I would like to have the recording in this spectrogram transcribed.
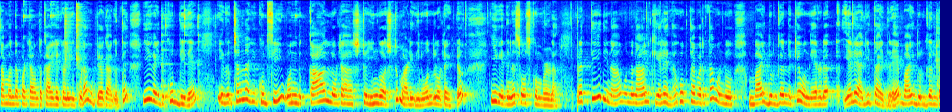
ಸಂಬಂಧಪಟ್ಟ ಒಂದು ಕಾಯಿಲೆಗಳಿಗೂ ಕೂಡ ಉಪಯೋಗ ಆಗುತ್ತೆ. ಈಗ ಇದು ಕುದ್ದಿದೆ. ಇದು ಚೆನ್ನಾಗಿ ಕುದಿಸಿ ಒಂದು ಕಾಲು ಲೋಟ ಅಷ್ಟು, ಇಂಗು ಅಷ್ಟು ಮಾಡಿದ್ದೀನಿ. ಒಂದು ಲೋಟ ಇಟ್ಟು. ಈಗ ಇದನ್ನು ಸೋಸ್ಕೊಂಬಿಡೋಣ ಪ್ರತಿದಿನ ಒಂದು ನಾಲ್ಕು ಎಲೆನ ಹೋಗ್ತಾ ಬರ್ತಾ ಒಂದು ಬಾಯಿ ದುರ್ಗಂಧಕ್ಕೆ ಒಂದು ಎರಡು ಎಲೆ ಅಗಿತಾ ಇದ್ದರೆ ಬಾಯಿ ದುರ್ಗಂಧ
